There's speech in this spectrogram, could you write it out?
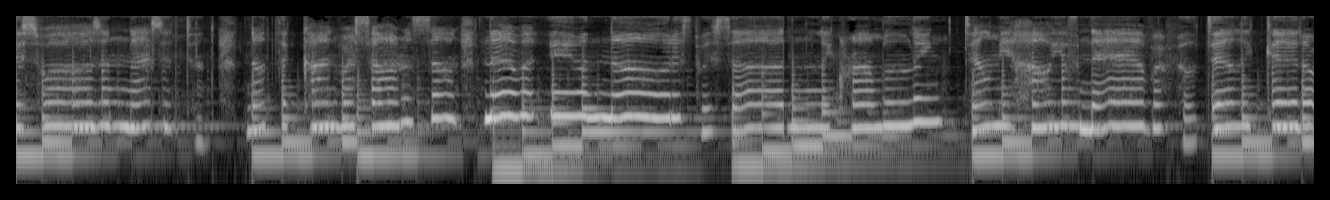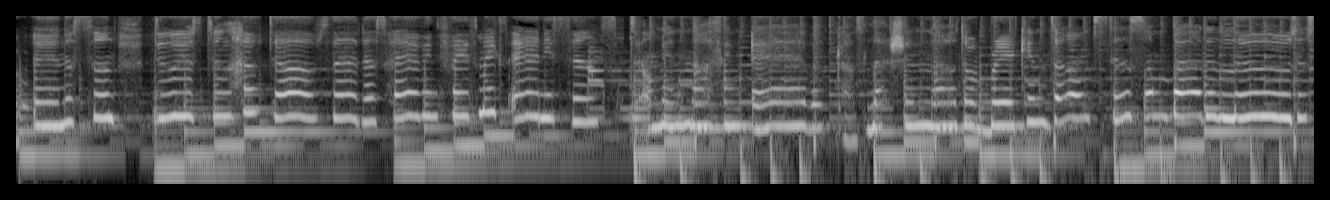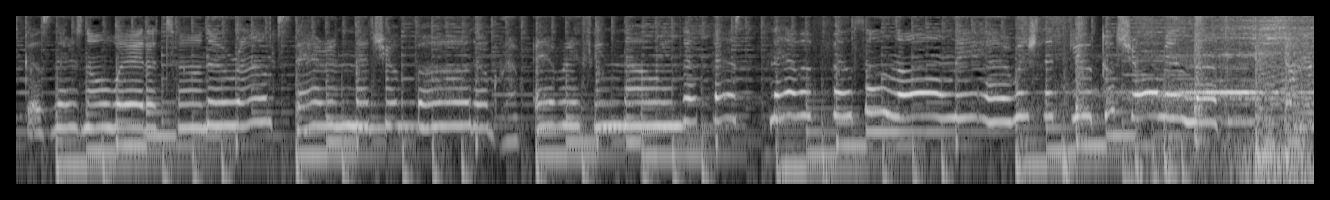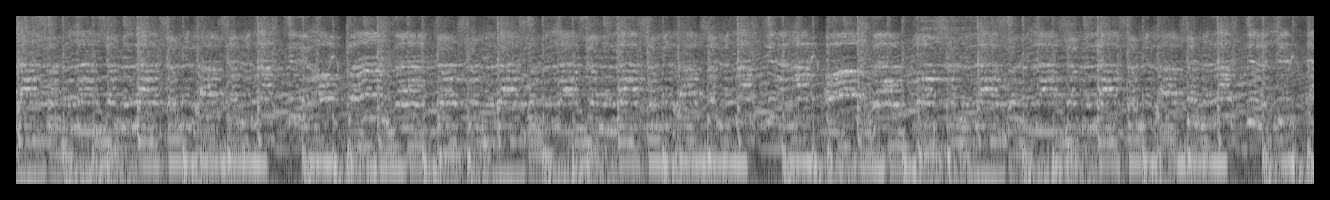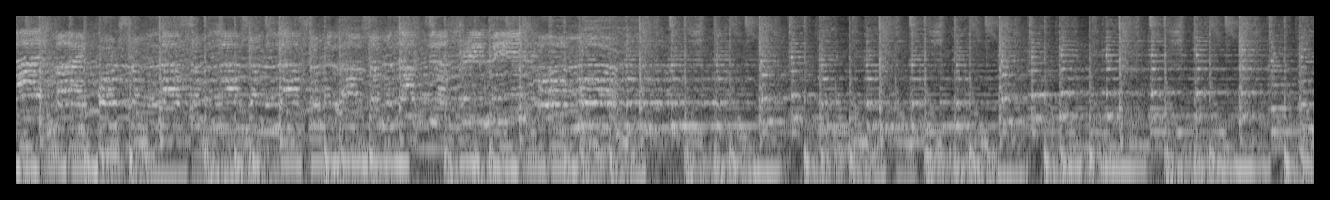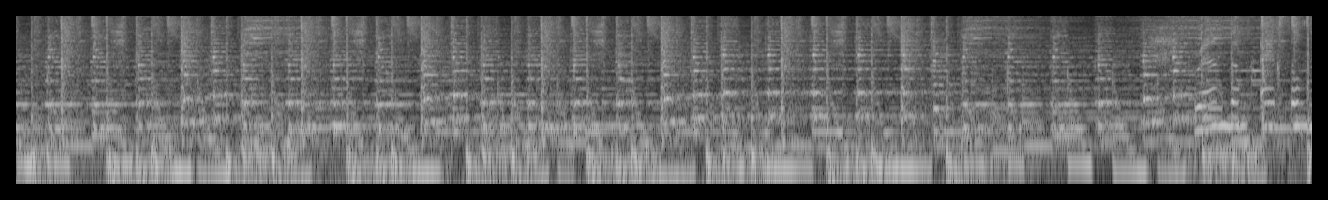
this was an accident, not the kind where sirens sound. Never even noticed we suddenly crumbling. Tell me how you've never felt delicate or innocent. Do you still have doubts that us having faith makes any sense? Tell me nothing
